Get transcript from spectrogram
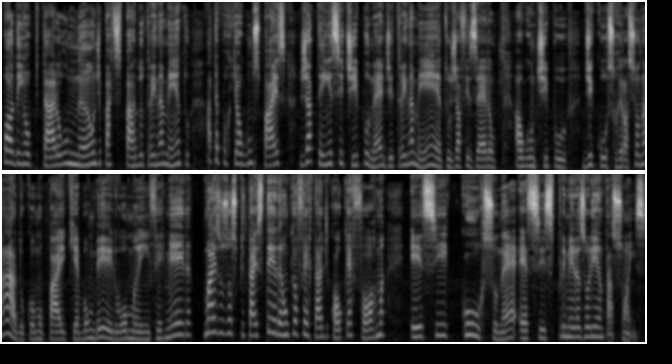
podem optar ou não de participar do treinamento, até porque alguns pais já têm esse tipo né, de treinamento, já fizeram algum tipo de curso relacionado, como pai que é bombeiro ou mãe enfermeira, mas os hospitais terão que ofertar de qualquer forma esse curso, né, essas primeiras orientações.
